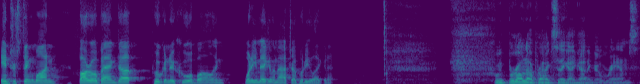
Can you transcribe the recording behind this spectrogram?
interesting one. Burrow banged up. Puka Nacua balling. What do you make of the matchup? Who do you like in it? With Burrow not practicing, I gotta go Rams.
